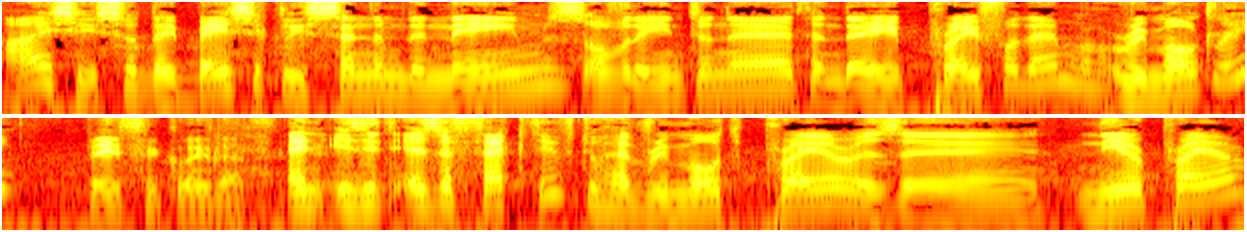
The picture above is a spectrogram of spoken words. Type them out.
I see. So they basically send them the names over the internet and they pray for them remotely. Basically, that's. And is it as effective to have remote prayer as a near prayer?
